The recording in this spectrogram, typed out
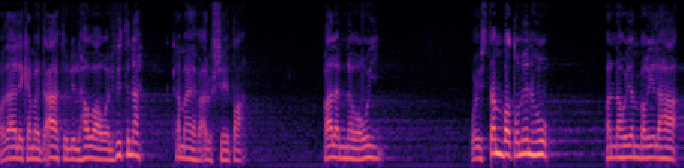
وذلك مدعاة للهوى والفتنة كما يفعل الشيطان. قال النووي ويستنبط منه أنه ينبغي لها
